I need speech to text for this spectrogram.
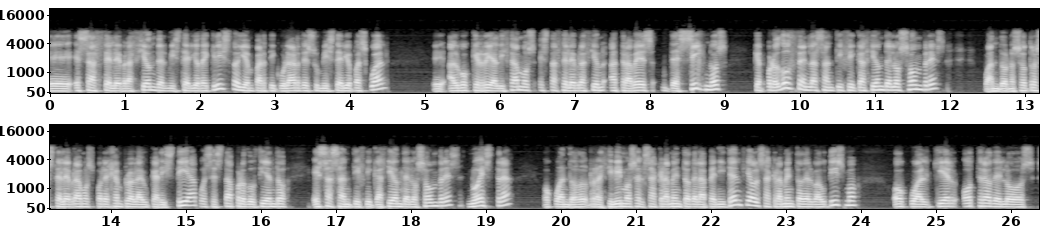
eh, esa celebración del misterio de Cristo y en particular de su misterio pascual, eh, algo que realizamos esta celebración a través de signos que producen la santificación de los hombres. Cuando nosotros celebramos, por ejemplo, la Eucaristía, pues está produciendo esa santificación de los hombres nuestra, o cuando recibimos el sacramento de la penitencia o el sacramento del bautismo, o cualquier otro de los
